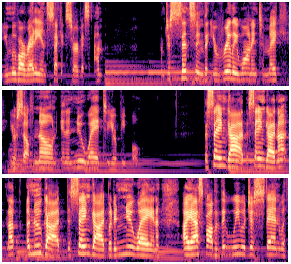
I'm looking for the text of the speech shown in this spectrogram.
you move already in second service, I'm, I'm just sensing that you're really wanting to make yourself known in a new way to your people. The same God, the same God, not, not a new God, the same God, but a new way. And I ask, Father, that we would just stand with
